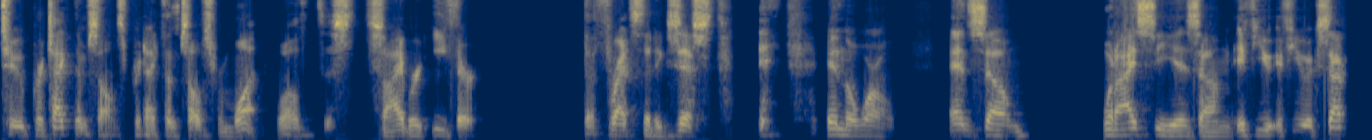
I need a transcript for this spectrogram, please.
to protect themselves. Protect themselves from what? Well, this cyber ether, the threats that exist in the world. And so what I see is um, if you if you accept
